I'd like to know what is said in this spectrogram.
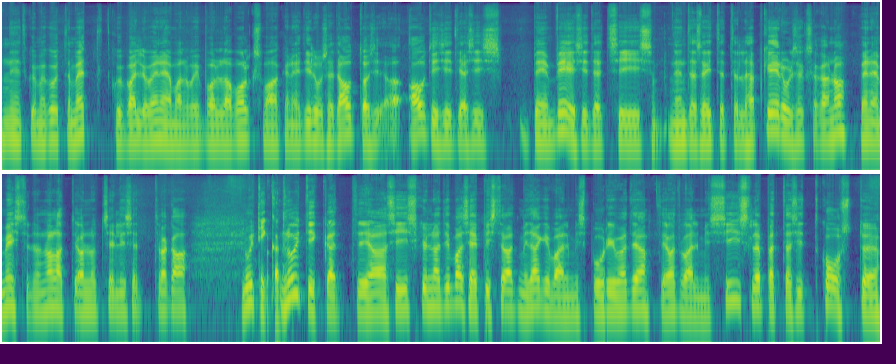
nii et kui me kujutame ette, kui palju Venemaal võib olla Volkswageneid, ilusaid autosid, Audisid ja siis BMW-sid, et siis nende sõitjatel läheb keeruliseks, aga noh, Vene meistrid on alati olnud sellised väga nutikad. nutikad ja siis küll nad juba sepistavad midagi valmis, puurivad ja teevad valmis, siis lõpetasid koostöö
